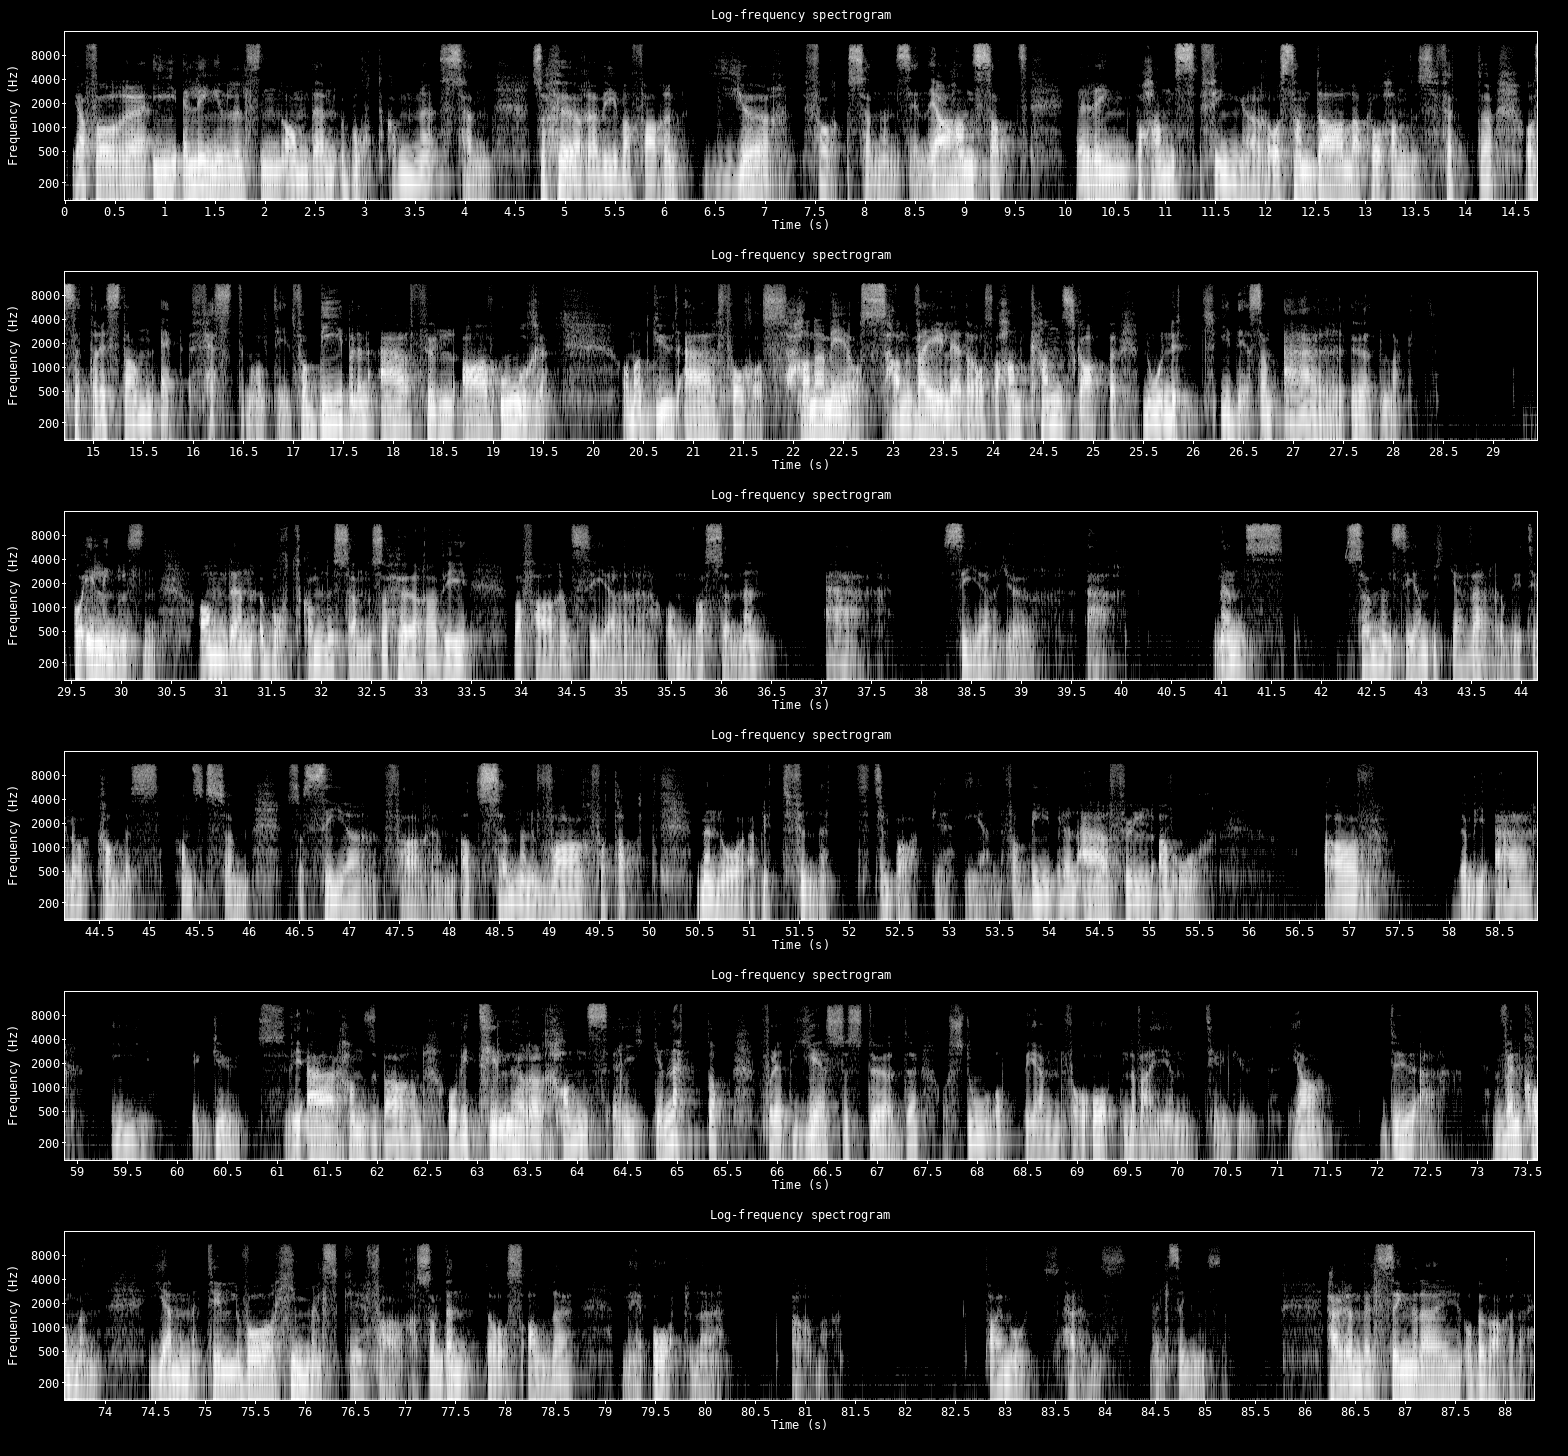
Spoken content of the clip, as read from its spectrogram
Ja, for eh, i lignelsen om den bortkomne sønn, så hører vi hva faren gjør for sønnen sin. Ja, han satt ring på hans finger og sandaler på hans føtter og setter i stand et festmåltid. For Bibelen er full av ord om at Gud er for oss. Han er med oss, han veileder oss, og han kan skape noe nytt i det som er ødelagt. Og i lignelsen om den bortkomne sønn så hører vi hva faren sier om hva sønnen er. Sier, gjør, er. Mens sønnen sier han ikke er verdig til å kalles hans sønn, så sier faren at sønnen var fortapt, men nå er blitt funnet tilbake igjen. For Bibelen er full av ord av hvem vi er i Gud. Vi er hans barn, og vi tilhører hans rike. Nettopp fordi at Jesus døde og sto opp igjen for å åpne veien til Gud. Ja, du er velkommen hjem til vår himmelske Far, som venter oss alle med åpne armer. Ta imot Herrens velsignelse. Herren velsigne deg og bevare deg.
